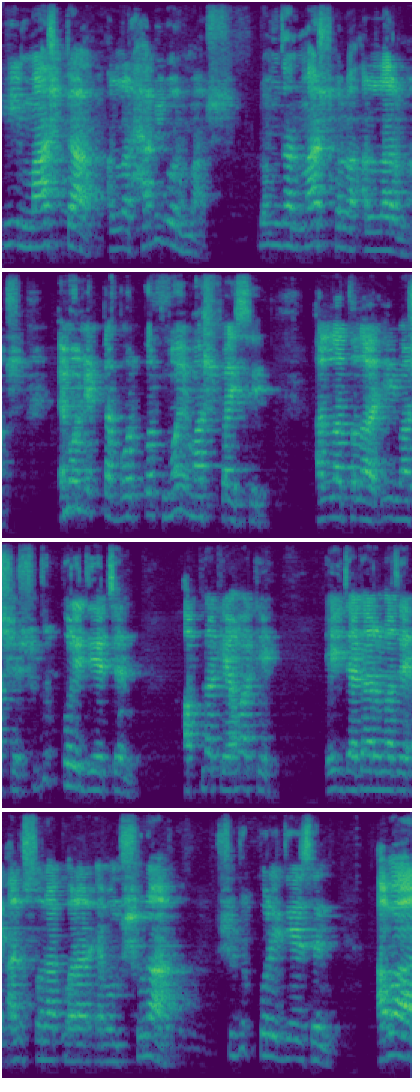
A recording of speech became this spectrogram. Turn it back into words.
এই মাসটা আল্লাহর হাবিবর মাস। রমজান মাস হলো আল্লাহর মাস। এমন একটা বরকতময় মাস পাইছি। আল্লাহ তালা এই মাসে সুযোগ করে দিয়েছেন আপনাকে আমাকে এই জায়গার মাঝে আলোচনা করার এবং শোনার সুযোগ করে দিয়েছেন। আবার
